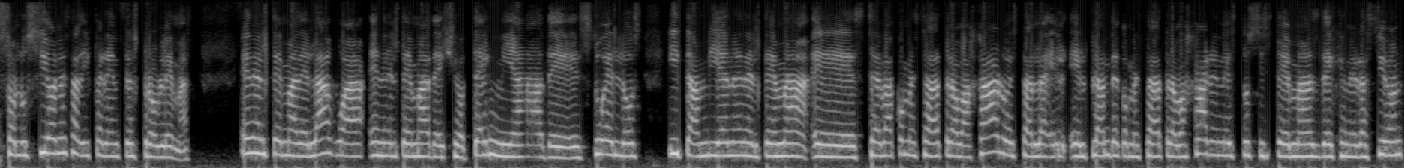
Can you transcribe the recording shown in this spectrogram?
soluciones a diferentes problemas en el tema del agua, en el tema de geotecnia, de suelos y también en el tema, eh, se va a comenzar a trabajar o está la- el, plan de comenzar a trabajar en estos sistemas de generación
